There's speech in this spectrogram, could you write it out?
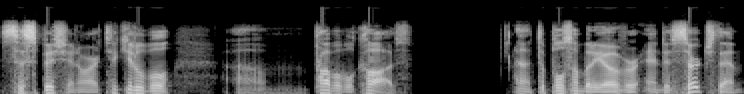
suspicion or articulable um, probable cause uh, to pull somebody over and to search them,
